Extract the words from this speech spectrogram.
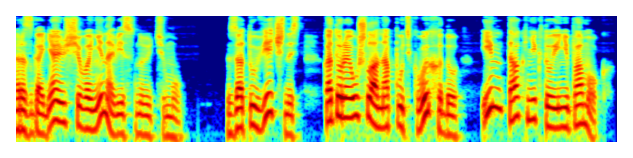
разгоняющего ненавистную тьму. За ту вечность, которая ушла на путь к выходу, им так никто и не помог.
